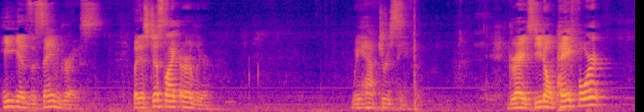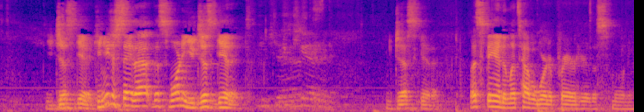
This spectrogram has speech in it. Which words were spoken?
He gives the same grace. But it's just like earlier. We have to receive it. Grace, you don't pay for it, you just get it. Can you just say that this morning? You just get it. Just get it. Let's stand and let's have a word of prayer here this morning.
